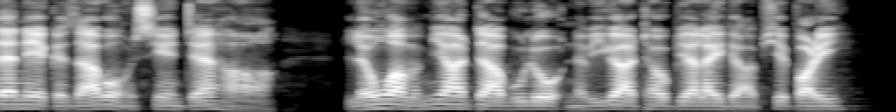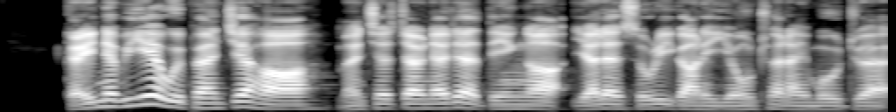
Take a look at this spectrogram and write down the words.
လက်နဲ့ကစားပုံအဆင့်တန်းဟာလုံးဝမမျှတဘူးလို့နဗီကထောက်ပြလိုက်တာဖြစ်ပါတယ်။ဂရီနဘီရဲ့ဝေဖန်ချက်ဟာမန်ချက်စတာယူနိုက်တက်အသင်းကရလက်ဆိုးရီကနေရုံထွက်နိုင်မှုအတွက်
